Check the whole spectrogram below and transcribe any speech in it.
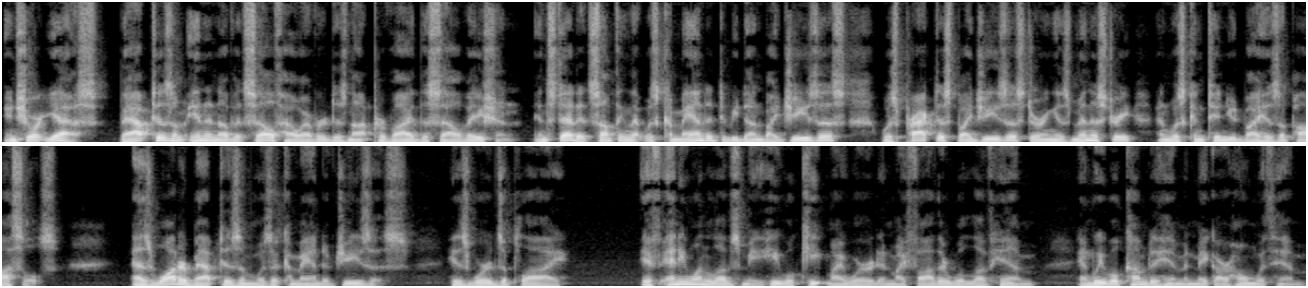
In short, yes. Baptism in and of itself, however, does not provide the salvation. Instead, it's something that was commanded to be done by Jesus, was practiced by Jesus during his ministry, and was continued by his apostles. As water baptism was a command of Jesus his words apply. If anyone loves me, he will keep my word, and my Father will love him, and we will come to him and make our home with him.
